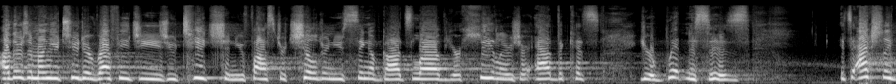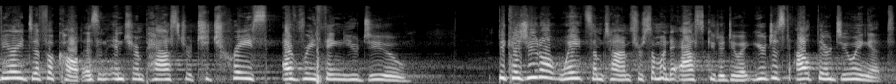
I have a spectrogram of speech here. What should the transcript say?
Others among you, too, are refugees. You teach and you foster children. You sing of God's love. You're healers, you're advocates, you're witnesses. It's actually very difficult as an interim pastor to trace everything you do because you don't wait sometimes for someone to ask you to do it. You're just out there doing it.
